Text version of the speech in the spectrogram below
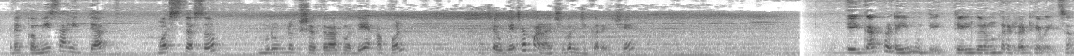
म्हणजे कमी साहित्यात मस्त असं मृग नक्षत्रामध्ये आपण शेवग्याच्या पानाची भाजी करायची. आहे. एका कढईमध्ये तेल गरम करायला ठेवायचं.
